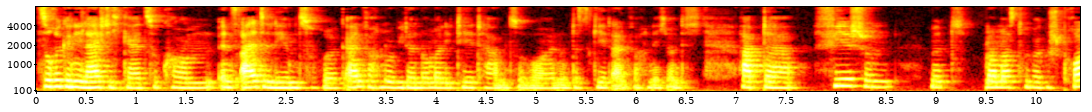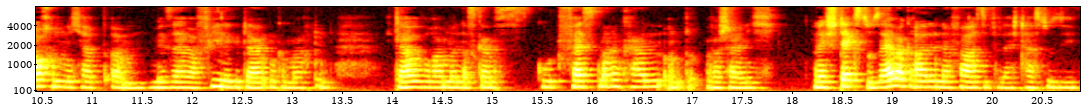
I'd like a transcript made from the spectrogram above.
zurück in die Leichtigkeit zu kommen, ins alte Leben zurück, einfach nur wieder Normalität haben zu wollen. Und das geht einfach nicht. Und ich habe da viel schon mit Mamas drüber gesprochen. Ich habe ähm, mir selber viele Gedanken gemacht und ich glaube, woran man das ganz gut festmachen kann und wahrscheinlich, vielleicht steckst du selber gerade in der Phase, vielleicht hast du sie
